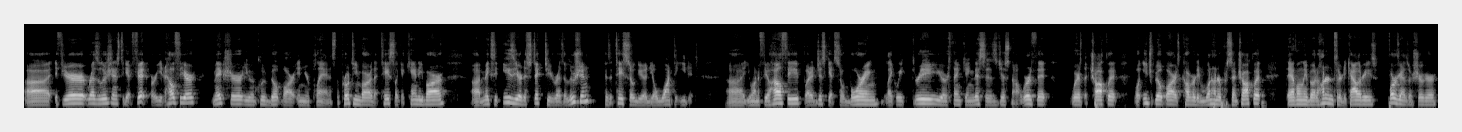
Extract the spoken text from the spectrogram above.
Uh, if your resolution is to get fit or eat healthier, make sure you include Built Bar in your plan. It's the protein bar that tastes like a candy bar. Uh, makes it easier to stick to your resolution because it tastes so good, you'll want to eat it. Uh, you want to feel healthy, but it just gets so boring. Like week three, you're thinking this is just not worth it. Where's the chocolate? Well, each built bar is covered in 100% chocolate. They have only about 130 calories, 4 grams of sugar,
